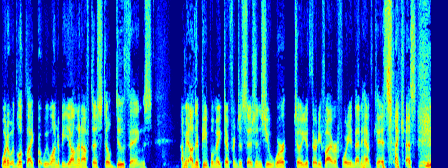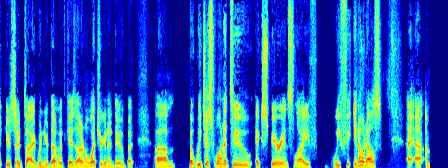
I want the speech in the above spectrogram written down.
what it would look like, but we wanted to be young enough to still do things I mean, other people make different decisions. You work till you're 35 or 40 and then have kids. I guess you're so tired when you're done with kids. I don't know what you're going to do, but, um, but we just wanted to experience life. We, you know what else? I, I,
